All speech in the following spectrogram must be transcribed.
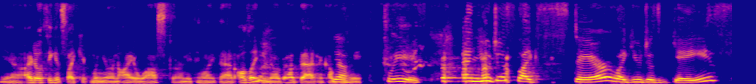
Yeah, I don't think it's like when you're on ayahuasca or anything like that. I'll let you know about that in a couple yeah, of weeks. Please. and you just like stare, like you just gaze?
